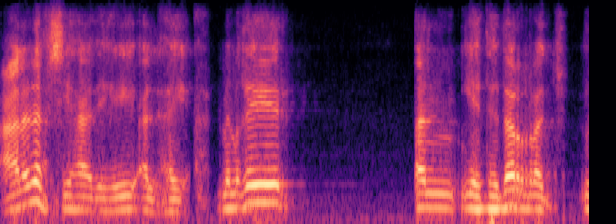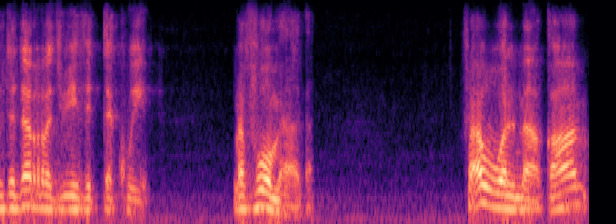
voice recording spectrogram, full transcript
على نفس هذه الهيئة من غير أن يتدرج يتدرج به في التكوين. مفهوم هذا؟ فأول ما قام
